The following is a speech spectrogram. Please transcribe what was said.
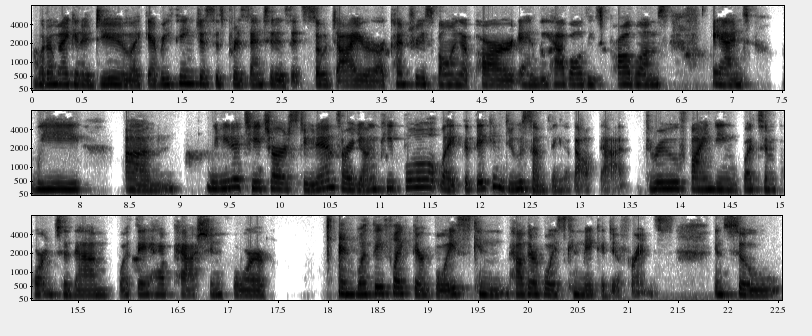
what am I going to do? Like everything just is presented as it's so dire. Our country is falling apart, and we have all these problems, and we um, we need to teach our students, our young people, like that they can do something about that through finding what's important to them, what they have passion for, and what they feel like their voice can, how their voice can make a difference. And so,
